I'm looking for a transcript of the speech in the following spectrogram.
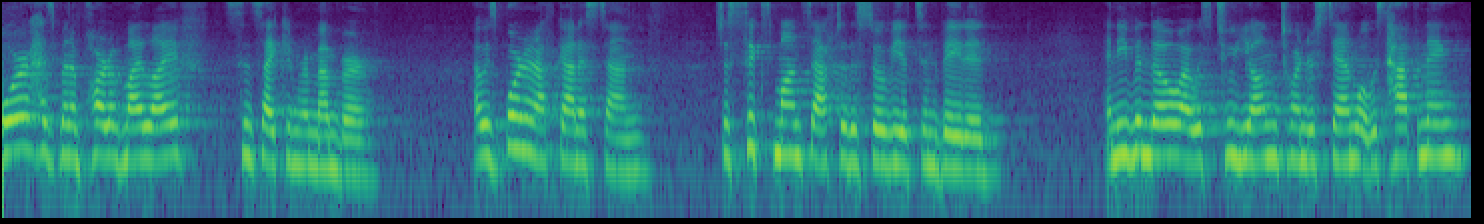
War has been a part of my life since I can remember. I was born in Afghanistan, just six months after the Soviets invaded. And even though I was too young to understand what was happening,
